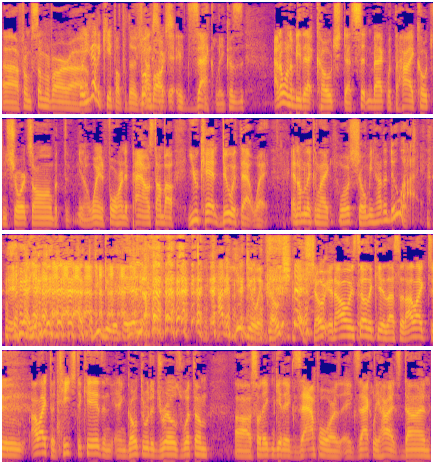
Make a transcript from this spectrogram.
uh, from some of our. Uh, Well, you got to keep up with those football youngsters. exactly because I don't want to be that coach that's sitting back with the high coaching shorts on with the you know weighing 400 pounds talking about you can't do it that way. And I'm looking like well show me how to do it. You do it then. How do you do it, coach? yeah, show and I always tell the kids I said I like to I like to teach the kids and, and go through the drills with them uh, so they can get an example or exactly how it's done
